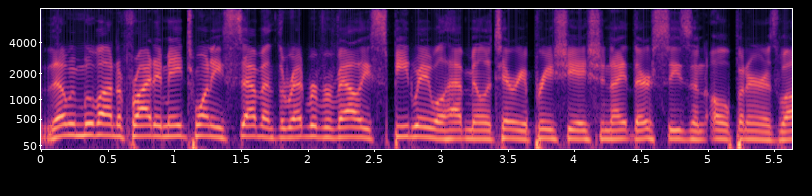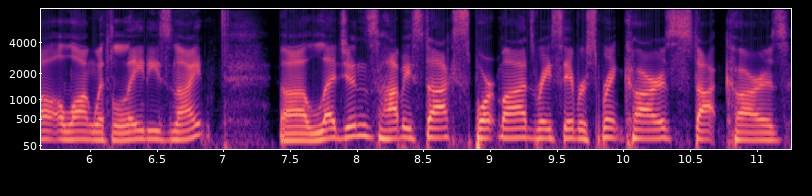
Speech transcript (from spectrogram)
Then we move on to Friday, May 27th. The Red River Valley Speedway will have Military Appreciation Night, their season opener as well, along with Ladies Night. Uh, Legends, Hobby Stocks, Sport Mods, Race Saver Sprint Cars, Stock Cars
